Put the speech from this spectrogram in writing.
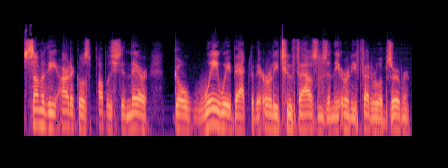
Some of the articles published in there go way, way back to the early 2000s in the early Federal Observer.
